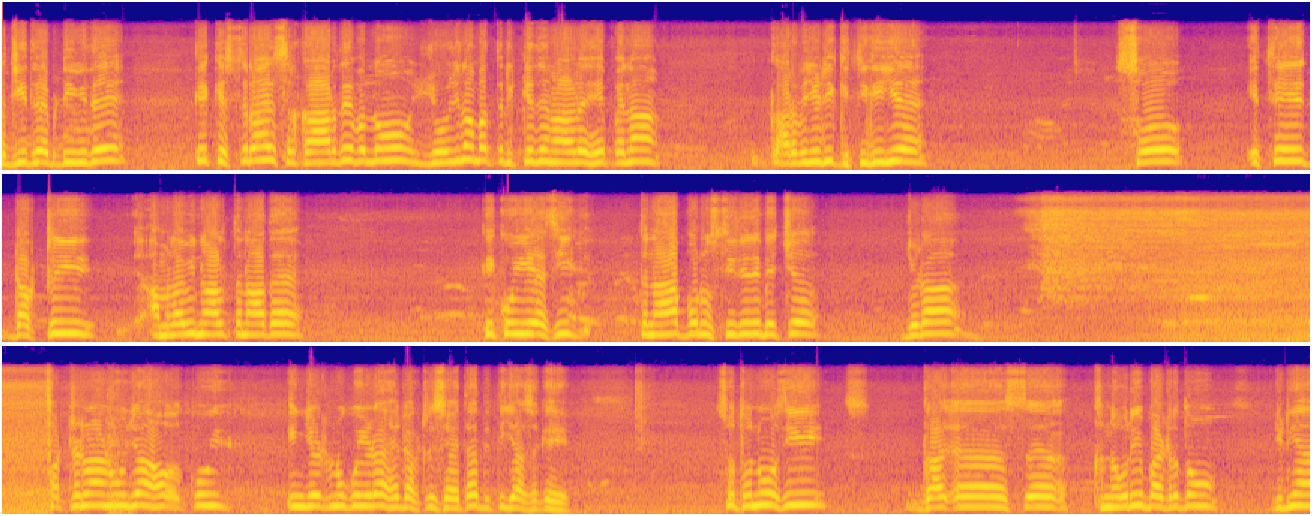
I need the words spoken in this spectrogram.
ਅਜੀਤ ਵੈਬ ਟੀਵੀ ਦੇ ਕਿ ਕਿਸ ਤਰ੍ਹਾਂ ਇਹ ਸਰਕਾਰ ਦੇ ਵੱਲੋਂ ਯੋਜਨਾਬੱਧ ਤਰੀਕੇ ਦੇ ਨਾਲ ਇਹ ਪਹਿਲਾਂ ਕਾਰਵਾਈ ਜਿਹੜੀ ਕੀਤੀ ਗਈ ਹੈ। ਸੋ ਇੱਥੇ ਡਾਕਟਰੀ ਅਮਲਾ ਵੀ ਨਾਲ ਤੈਨਾਤ ਹੈ ਕਿ ਕੋਈ ਐਸੀ ਤਣਾਅਪੂਰਨ ਸਥਿਤੀ ਦੇ ਵਿੱਚ ਜਿਹੜਾ ਫੱਟੜਾਂ ਨੂੰ ਜਾਂ ਹੋ- ਕੋਈ ਇੰਜਰਡ ਨੂੰ ਕੋਈ ਜਿਹੜਾ ਹੈ ਡਾਕਟਰੀ ਸਹਾਇਤਾ ਦਿੱਤੀ ਜਾ ਸਕੇ। ਸੋ ਤੁਹਾਨੂੰ ਅਸੀਂ ਖਨੌਰੀ ਬਾਰਡਰ ਤੋਂ ਜਿਹੜੀਆਂ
